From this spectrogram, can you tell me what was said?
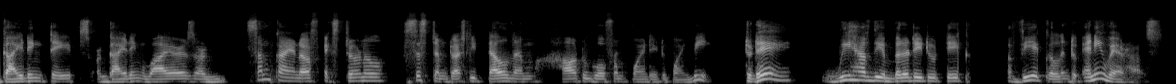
guiding tapes or guiding wires or some kind of external system to actually tell them how to go from point A to point B. Today, we have the ability to take a vehicle into any warehouse,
